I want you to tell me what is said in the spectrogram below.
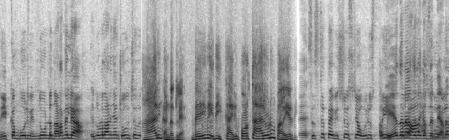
നീക്കം പോലും എന്തുകൊണ്ട് നടന്നില്ല എന്നുള്ളതാണ് ഞാൻ ചോദിച്ചത്. ആരും കണ്ടിട്ടില്ല. ദൈവം ഇക്കാര്യം പുറത്ത് ആരോടും പറയരുത്. സിസ്റ്റത്തെ വിശ്വസിച്ച ഒരു സ്ത്രീ വേദനാജനകം തന്നെയാണ്.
